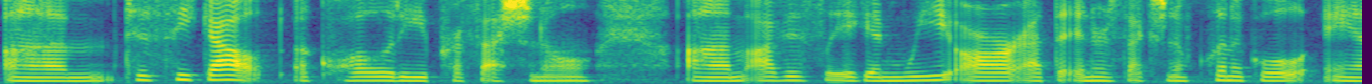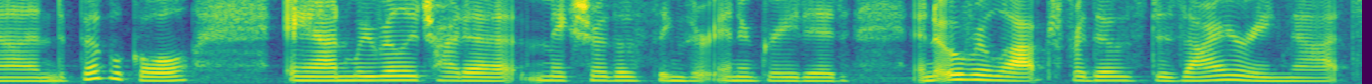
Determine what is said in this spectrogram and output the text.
um, to seek out a quality professional um, obviously, again, we are at the intersection of clinical and biblical, and we really try to make sure those things are integrated and overlapped for those desiring that.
